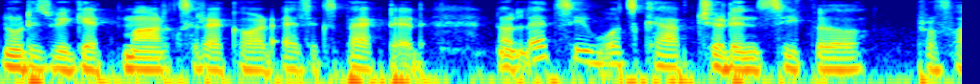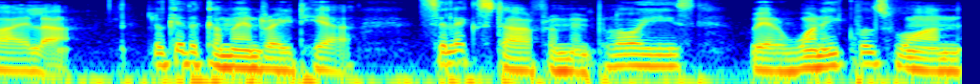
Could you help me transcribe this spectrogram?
Notice we get Mark's record as expected. Now let's see what's captured in SQL Profiler. Look at the command right here select star from employees where 1 equals 1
